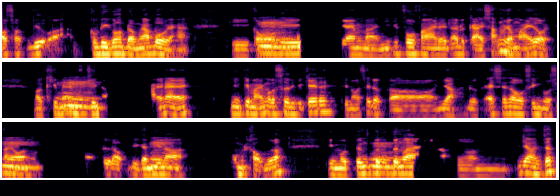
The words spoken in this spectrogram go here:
outsource ví dụ công ty có hợp đồng Apple chẳng hạn thì có ừ. cái em và những cái profile đấy đã được cài sẵn vào trong máy rồi và khi mà ừ. em truy cập máy này ấy, những cái máy mà có certificate ấy thì nó sẽ được uh, yeah, được SSO single sign on ừ. tự động thì gần như là không mật khẩu nữa thì một tương tương tương lai um, yeah, rất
